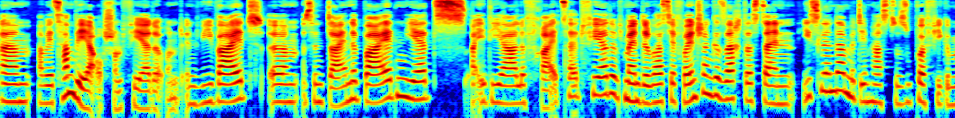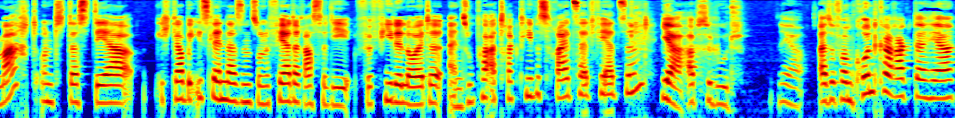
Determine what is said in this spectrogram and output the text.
Ähm, aber jetzt haben wir ja auch schon Pferde und inwieweit ähm, sind deine beiden jetzt ideale Freizeitpferde? Ich meine, du hast ja vorhin schon gesagt, dass dein Isländer, mit dem hast du super viel gemacht und dass der, ich glaube, Isländer sind so eine Pferderasse, die für viele Leute ein super attraktives Freizeitpferd sind. Ja, absolut. Ja, also vom Grundcharakter her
